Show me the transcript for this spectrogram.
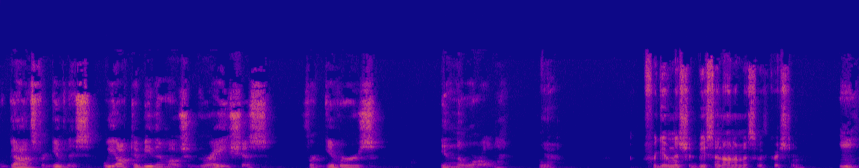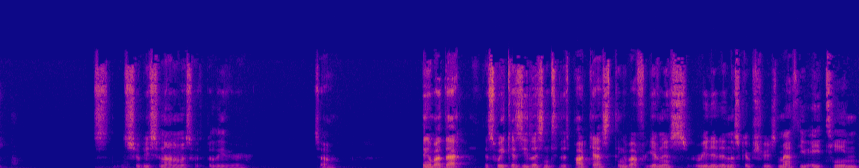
of God's forgiveness, we ought to be the most gracious forgivers in the world. Yeah. Forgiveness should be synonymous with Christian. Mm. It should be synonymous with believer. So think about that this week as you listen to this podcast. Think about forgiveness. Read it in the scriptures Matthew 18,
